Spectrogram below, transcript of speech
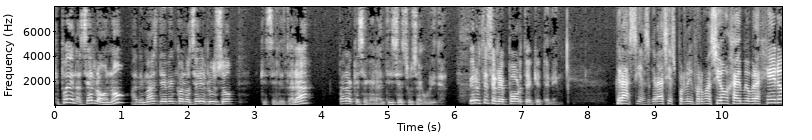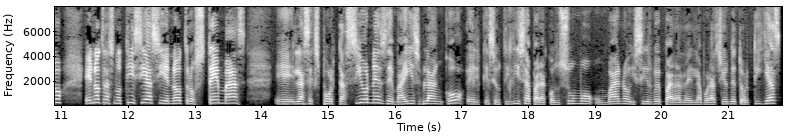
que pueden hacerlo o no. Además, deben conocer el uso que se les dará para que se garantice su seguridad. Pero este es el reporte que tenemos. Gracias, gracias por la información, Jaime Obrajero. En otras noticias y en otros temas, eh, las exportaciones de maíz blanco, el que se utiliza para consumo humano y sirve para la elaboración de tortillas,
